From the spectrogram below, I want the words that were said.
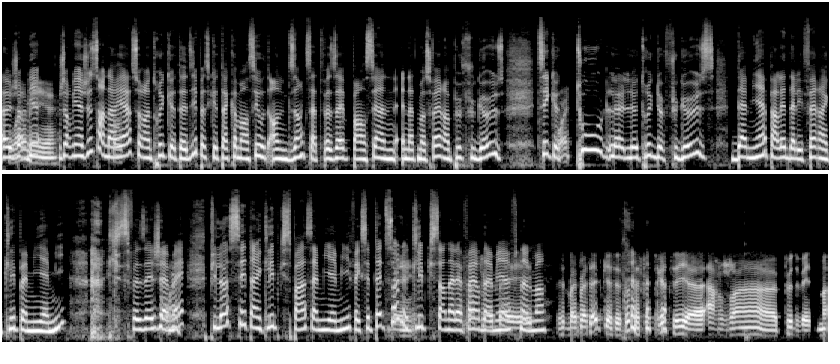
Euh, je, reviens, mais- je reviens juste en arrière sur un truc que tu as dit, parce que tu as commencé en nous disant que ça te faisait penser à une, une atmosphère un peu fugueuse. Tu sais que Ouais. tout le, le truc de fugueuse, Damien parlait d'aller faire un clip à Miami, qui se faisait jamais. Puis là, c'est un clip qui se passe à Miami. Fait que c'est peut-être ça Ben, le clip qui s'en allait faire, Ça fait- Damien, ben, finalement. Ben, peut-être que c'est ça. Ça fait très, tu sais, euh, argent, euh, peu de vêtements,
